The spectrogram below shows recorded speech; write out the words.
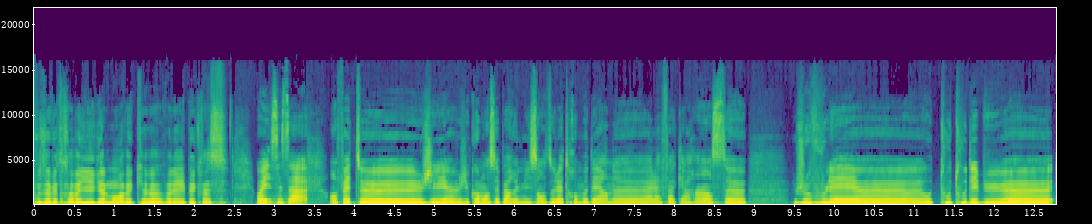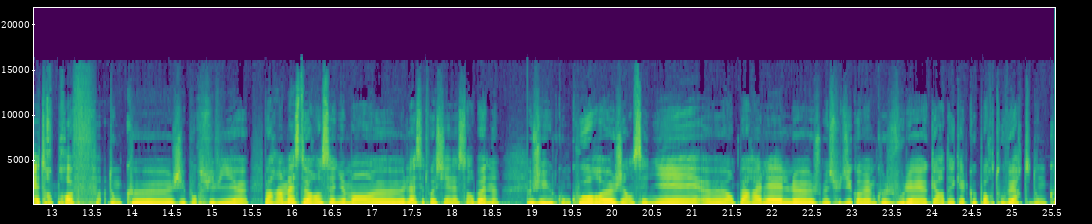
Vous avez travaillé également avec Valérie Pécresse? Oui, c'est ça. En fait, j'ai commencé par une licence de lettres modernes à la fac à Reims. Je voulais euh, au tout tout début euh, être prof, donc euh, j'ai poursuivi par un master enseignement, là cette fois-ci à la Sorbonne. J'ai eu le concours, j'ai enseigné. En parallèle, je me suis dit quand même que je voulais garder quelques portes ouvertes, donc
